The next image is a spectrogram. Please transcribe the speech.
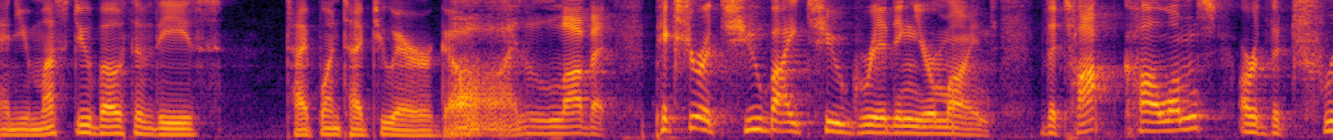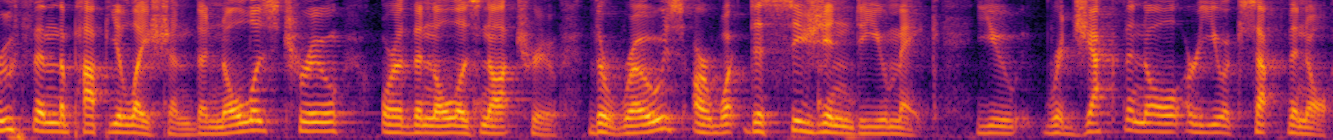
and you must do both of these. Type 1, type 2 error, go. Oh, I love it. Picture a 2 by 2 grid in your mind. The top columns are the truth in the population. The null is true or the null is not true. The rows are what decision do you make? You reject the null or you accept the null.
